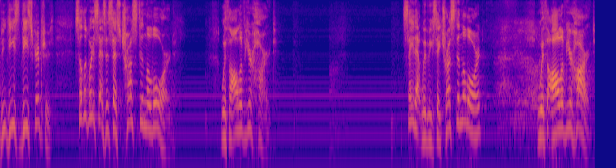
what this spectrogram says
These, these scriptures. So look what it says. It says, trust in the Lord with all of your heart. Say that with me. Say, trust in the Lord, in the Lord. with all of your heart.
